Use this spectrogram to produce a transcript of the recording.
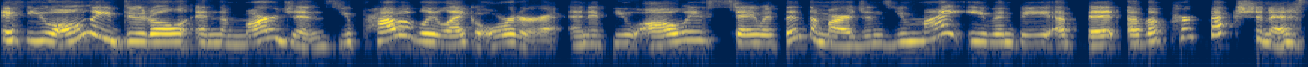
If you only doodle in the margins, you probably like order. And if you always stay within the margins, you might even be a bit of a perfectionist.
